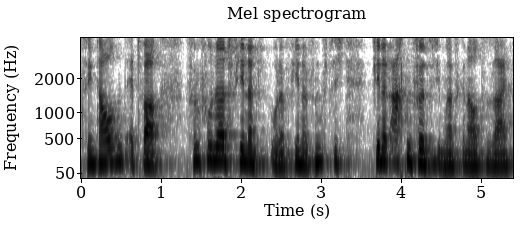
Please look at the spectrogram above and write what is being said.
10.000 etwa 500, 400 oder 450, 448, um ganz genau zu sein,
